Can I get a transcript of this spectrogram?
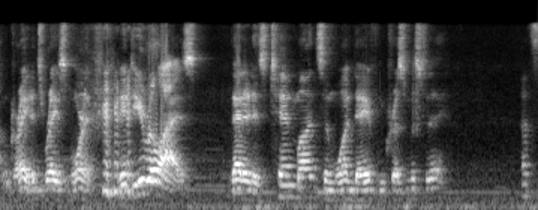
I'm great. It's race morning. Hey, do you realize that it is 10 months and one day from Christmas today? That's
